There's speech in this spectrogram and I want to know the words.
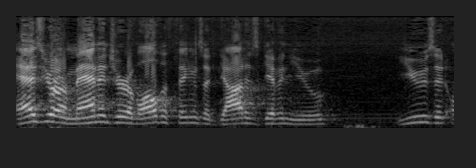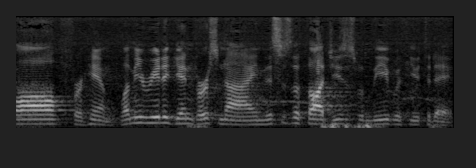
as you're a manager of all the things that God has given you, use it all for Him. Let me read again verse 9. This is the thought Jesus would leave with you today.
